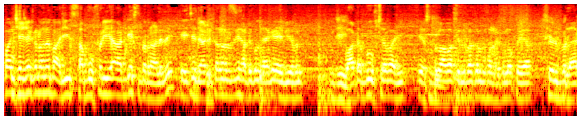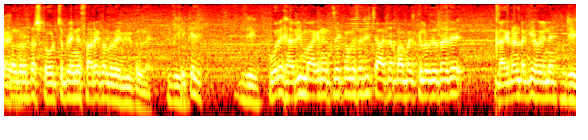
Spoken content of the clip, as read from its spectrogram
5 6 ਕਿਲੋ ਦੇ ਭਾਜੀ ਸਬ ਉਫਰ ਆਰਡੀਐਕਸ ਬਰਨਾਲੇ ਦੇ ਇਹ ਚ ਰੈਡ ਕਲਰ ਸੀ ਸਾਡੇ ਕੋਲ ਹੈਗਾ ਅਵੇਲੇਬਲ ਜੀ। ਵਾਟਰਪ੍ਰੂਫ ਚ ਭਾਜੀ। ਇਸ ਤੋਂ ਇਲਾਵਾ ਸਿਲਵਰ ਕਲਰ ਸਾਡੇ ਕੋਲ ਪਿਆ Silver ਬਲੈਕ। ਕਲਰ ਦਾ ਸਟੋਰ ਚ ਪਏ ਨੇ ਸਾਰੇ ਕਲਰ ਅਵੇਲੇਬਲ ਨੇ। ਜੀ। ਠੀਕ ਹੈ ਜੀ? ਜੀ। ਪੂਰੇ ਹੈਵੀ ਮੈਗਨੇਟ ਚ ਕਿਉਂਕਿ ਸਰ 4 4 5 5 ਕਿਲੋ ਦੇ ਤਾਂ ਇਹਦੇ ਮੈਗਨੇਟ ਲੱਗੇ ਹੋਏ ਨੇ। ਜੀ।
